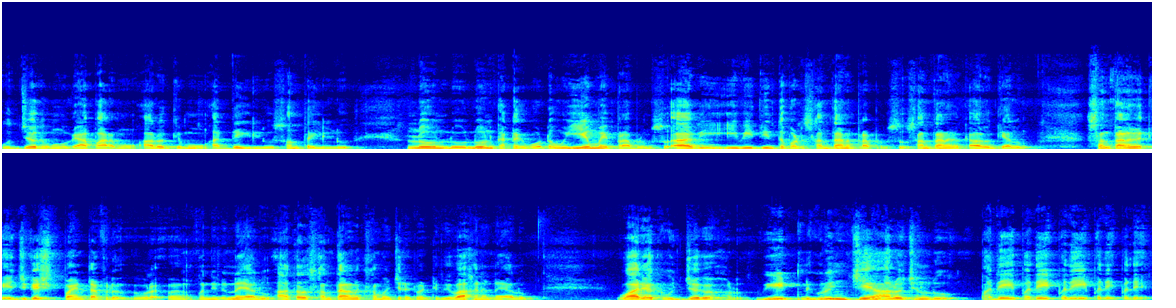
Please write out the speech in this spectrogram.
ఉద్యోగము వ్యాపారము ఆరోగ్యము అద్దె ఇల్లు సొంత ఇల్లు లోన్లు లోన్ కట్టకపోవటం ఈఎంఐ ప్రాబ్లమ్స్ అవి ఇవి దీంతో పాటు సంతాన ప్రాబ్లమ్స్ సంతాన యొక్క ఆరోగ్యాలు సంతానం యొక్క ఎడ్యుకేషన్ పాయింట్ ఆఫ్ కొన్ని నిర్ణయాలు ఆ తర్వాత సంతానానికి సంబంధించినటువంటి వివాహ నిర్ణయాలు వారి యొక్క ఉద్యోగ వ్యవహారాలు. వీటిని గురించే ఆలోచనలు పదే పదే పదే పదే పదే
